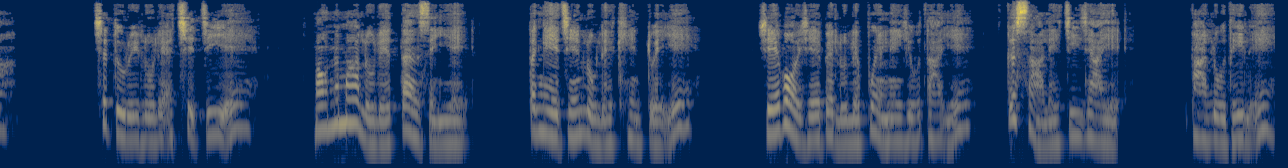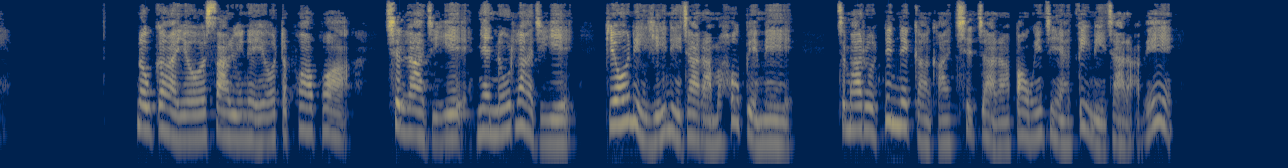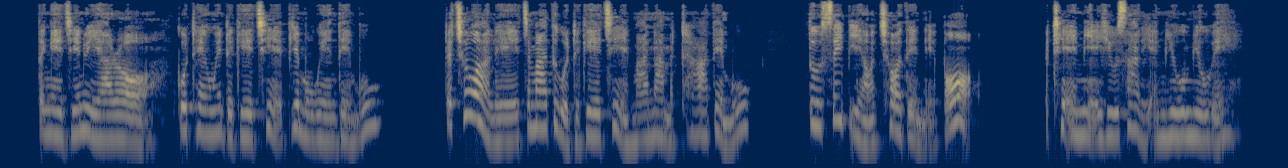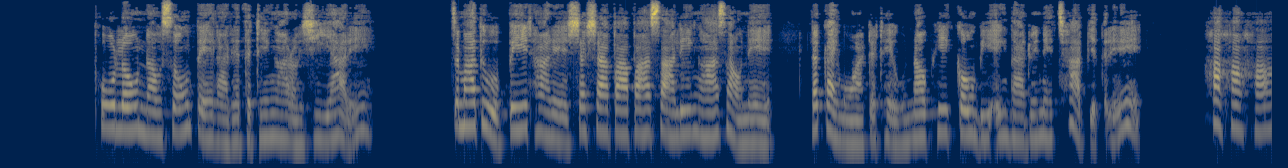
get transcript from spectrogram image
။ချစ်သူတွေလိုလည်းအချစ်ကြီးရဲ့။မောင်နှမလိုလည်းတန့်စင်ရဲ့။တငယ်ချင်းလိုလည်းခင်တွေ့ရဲ့။ရဲဘော်ရဲဘက်လိုလည်းပွင့်လင်းရိုးသားရဲ့။တစ္ဆာလည်းကြီးကြရဲ့။ဘာလို့သေးလဲ။နှုတ်ကရောစာတွေနဲ့ရောတဖွာဖွာချစ်လှကြီးရဲ့မျက်နှိုးလှကြီးရဲ့ပြောနေရေးနေကြတာမဟုတ်ပင်မဲ့ ကျမတို့နှစ်နှစ်ကာကာချစ်ကြတာပတ်ဝန်းကျင်ကသိနေကြတာပဲတငယ်ချင်းတွေကတော့ကိုထင်ဝင်းတကယ်ချင်းအပြစ်မဝင်သင့်ဘူးတချို့ကလည်းကျမသူ့ကိုတကယ်ချင်းမာနမထားသင့်ဘူးသူစိတ်ပြောင်ချော့တဲ့နေပေါ့အထင်အမြင်အယူဆတွေအမျိုးမျိုးပဲဖိုးလုံးနောက်ဆုံးတဲလာတဲ့သတင်းကတော့ရည်ရတယ်ကျမသူ့ကိုပေးထားတဲ့ရှာရှာပါပါစာလေးငါးဆောင်နဲ့လက်ကင်မောကတစ်ထည်ကိုနောက်ဖေးကုန်းပြီးအိမ်သာတွင်းနဲ့ချပစ်တဲ့ ဟာဟာဟာ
